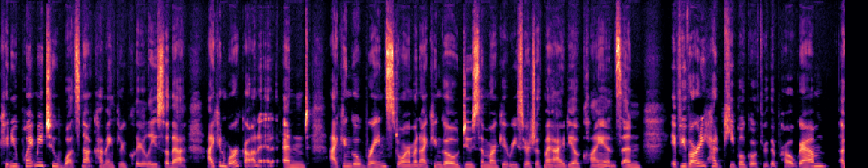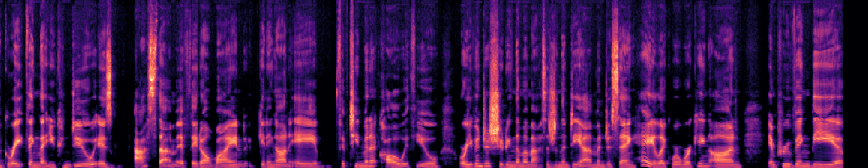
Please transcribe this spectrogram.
Can you point me to what's not coming through clearly so that I can work on it and I can go brainstorm and I can go do some market research with my ideal clients. And if you've already had people go through the program, a great thing that you can do is ask them if they don't mind getting on a 15 minute call with you or even just shooting them a message in the DM and just saying, hey, like we're working on improving the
